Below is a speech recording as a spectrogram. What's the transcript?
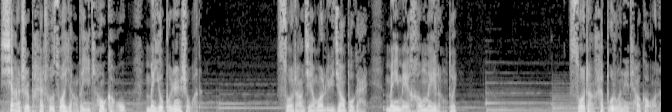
下至派出所养的一条狗，没有不认识我的。所长见我屡教不改，每每横眉冷对。所长还不如那条狗呢。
